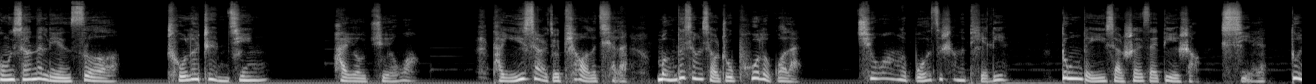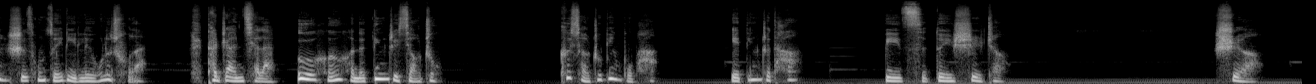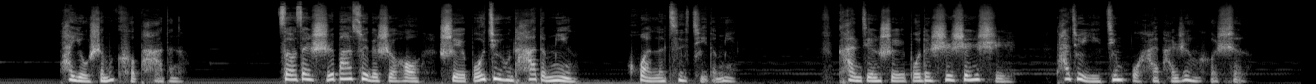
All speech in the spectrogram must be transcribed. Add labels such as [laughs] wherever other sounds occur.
孔祥的脸色除了震惊，还有绝望。他一下就跳了起来，猛地向小柱扑了过来，却忘了脖子上的铁链，咚的一下摔在地上，血顿时从嘴里流了出来。他站起来，恶狠狠的盯着小柱。可小柱并不怕，也盯着他，彼此对视着。是啊，他有什么可怕的呢？早在十八岁的时候，水伯就用他的命换了自己的命。看见水伯的尸身时，他就已经不害怕任何事了。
